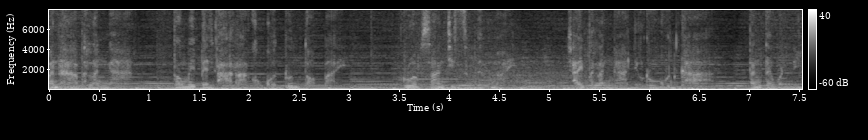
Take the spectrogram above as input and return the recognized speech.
ปัญหาพลังงานต้องไม่เป็นภาระของคนรุ่นต่อไป ร่วมสร้างจิตสำนึกใหม่ ใช้พลังงานอย่างรู้คุณค่า ตั้งแต่วันนี้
